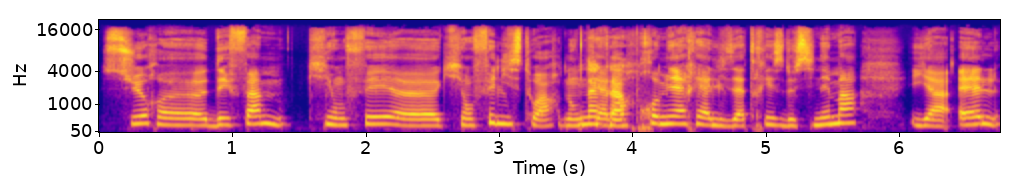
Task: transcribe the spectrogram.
sur euh, des femmes qui ont fait, euh, qui ont fait l'histoire. Donc il y a la première réalisatrice de cinéma, il y a elle,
